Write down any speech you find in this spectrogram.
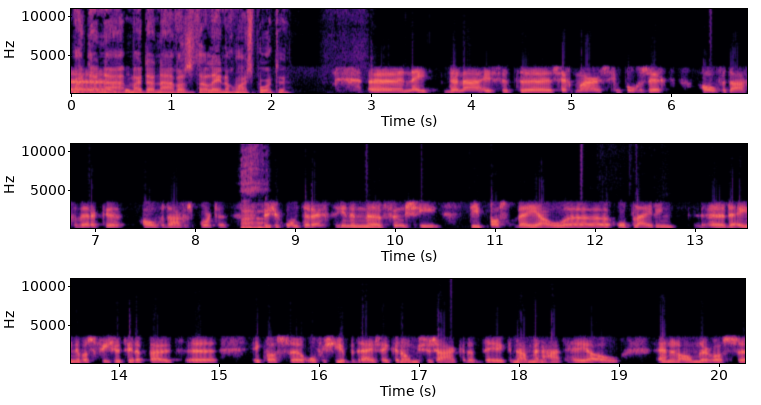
Maar, daarna, maar daarna was het alleen nog maar sporten? nee, daarna is het, zeg maar, simpel gezegd, halve dagen werken, halve dagen sporten. Aha. Dus je komt terecht in een functie die past bij jouw opleiding. De ene was fysiotherapeut, ik was officier bedrijfseconomische zaken, dat deed ik na mijn HAO. En een ander was eh,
